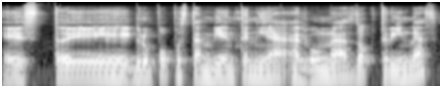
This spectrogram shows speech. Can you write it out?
Este grupo pues también tenía algunas doctrinas.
